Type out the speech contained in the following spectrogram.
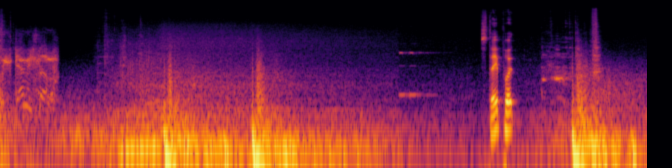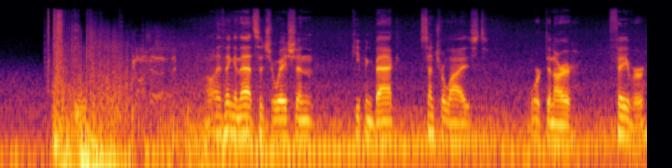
We've damaged them. Stay put. Well, I think in that situation, keeping back, centralized, worked in our favor.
